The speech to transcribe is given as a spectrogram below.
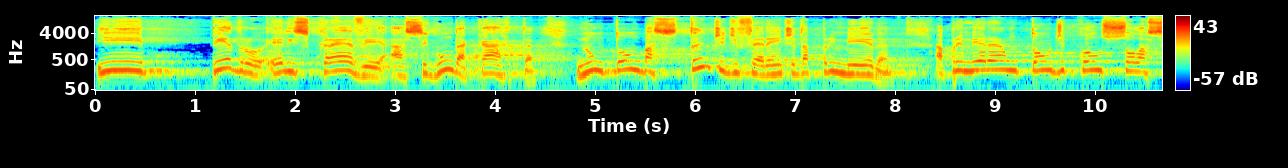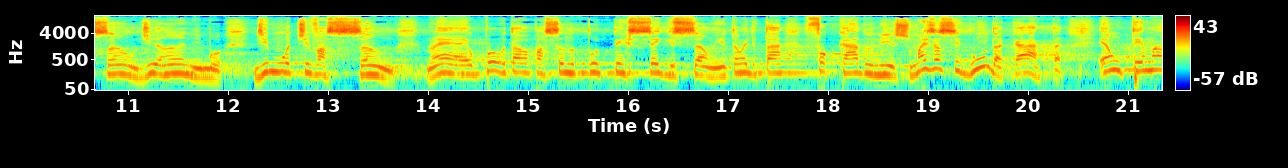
E Pedro, ele escreve a segunda carta num tom bastante diferente da primeira. A primeira é um tom de consolação, de ânimo, de motivação, não é? O povo estava passando por perseguição, então ele está focado nisso. Mas a segunda carta é um tema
